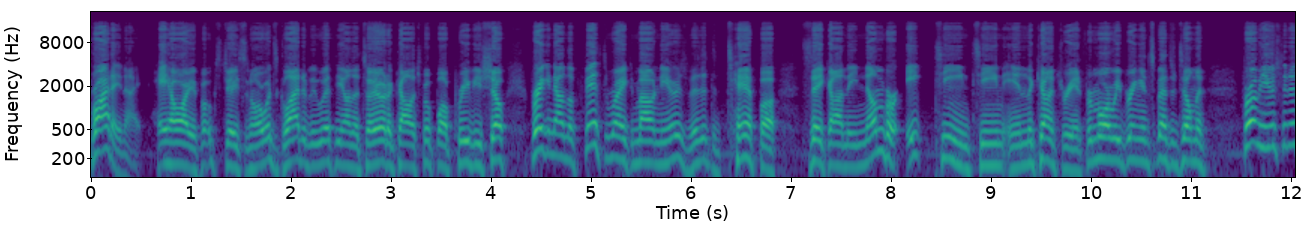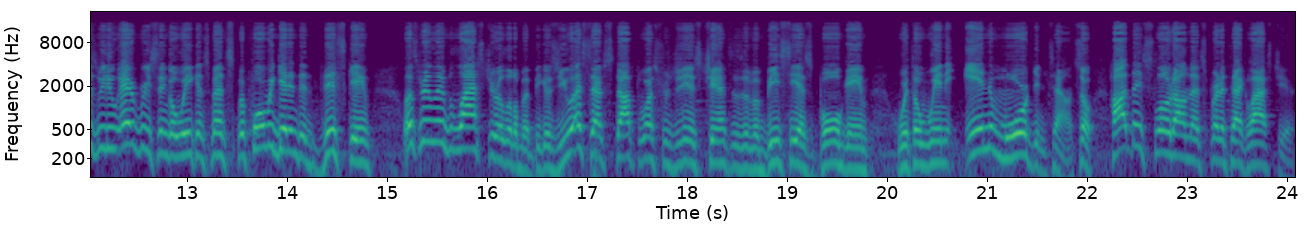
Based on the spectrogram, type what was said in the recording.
Friday night. Hey, how are you folks? Jason Horowitz, glad to be with you on the Toyota College Football Preview Show. Breaking down the fifth-ranked Mountaineers, visit to Tampa take on the number 18 team in the country. And for more, we bring in Spencer Tillman from Houston, as we do every single week. And Spence, before we get into this game, let's relive last year a little bit because USF stopped West Virginia's chances of a BCS bowl game with a win in Morgantown. So how'd they slow down that spread attack last year?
